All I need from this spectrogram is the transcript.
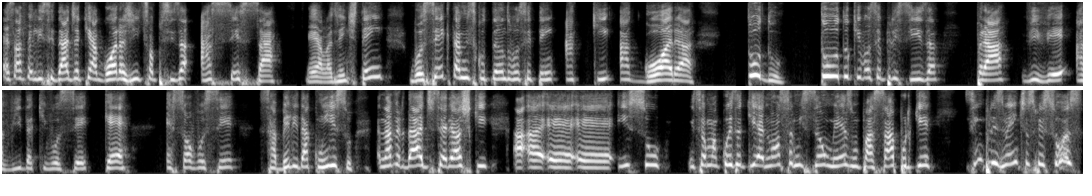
essa felicidade aqui agora, a gente só precisa acessar ela. A gente tem, você que está me escutando, você tem aqui agora tudo, tudo que você precisa para viver a vida que você quer. É só você saber lidar com isso. Na verdade, sério, eu acho que a, a, é, é, isso, isso é uma coisa que é nossa missão mesmo passar, porque simplesmente as pessoas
